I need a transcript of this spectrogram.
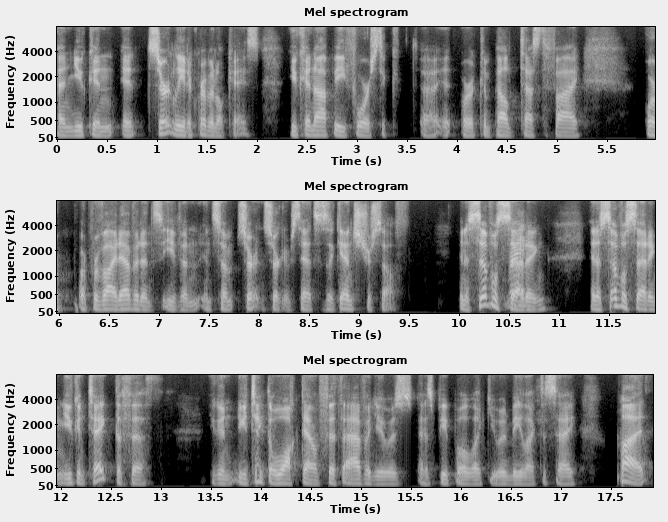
and you can it certainly in a criminal case you cannot be forced to uh, or compelled to testify or or provide evidence even in some certain circumstances against yourself. In a civil setting right. in a civil setting you can take the fifth. You can you take the walk down fifth avenue as as people like you and me like to say. But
